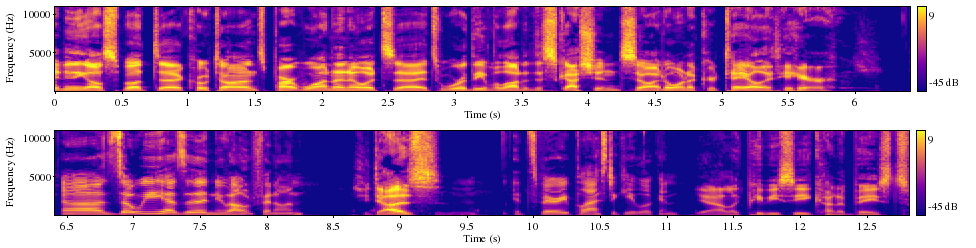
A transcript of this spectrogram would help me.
anything else about uh, Krotons Part One? I know it's uh, it's worthy of a lot of discussion, so I don't want to curtail it here. Uh, Zoe has a new outfit on. She does, It's very plasticky looking. yeah, like PVC kind of based,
